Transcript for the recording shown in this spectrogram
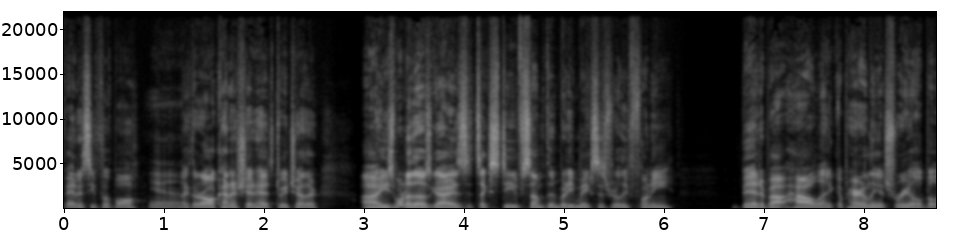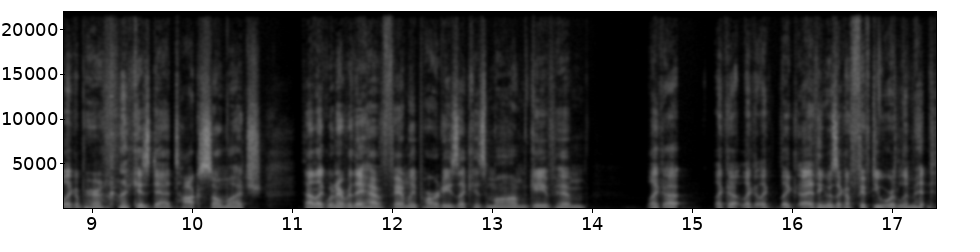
fantasy football. Yeah. Like they're all kind of shitheads to each other. Uh, he's one of those guys. It's like Steve something, but he makes this really funny bit about how like apparently it's real, but like apparently like his dad talks so much that like whenever they have family parties, like his mom gave him like a like a like like like I think it was like a fifty word limit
